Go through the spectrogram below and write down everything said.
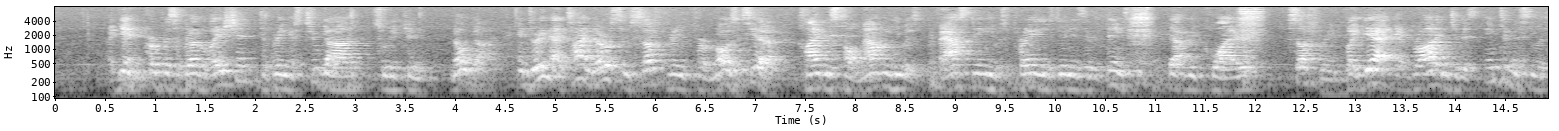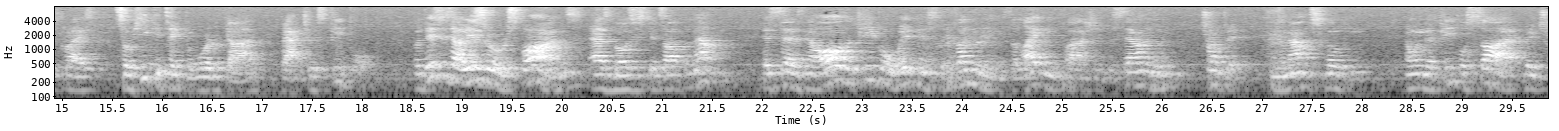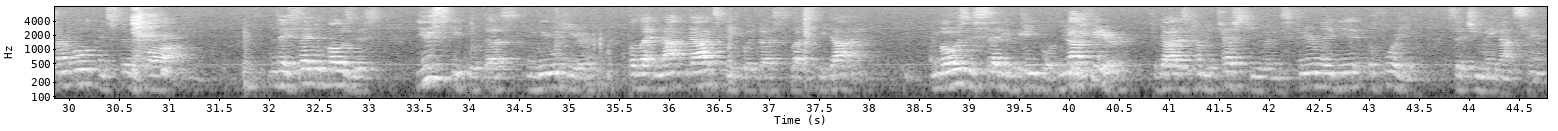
Again, purpose of revelation, to bring us to God so we can know God. And during that time, there was some suffering for Moses. He had to climb this tall mountain. He was fasting. He was praying. He was doing these different things that required suffering. But yet, it brought him to this intimacy with Christ so he could take the word of God back to his people. But this is how Israel responds as Moses gets off the mountain. It says, Now all the people witnessed the thunderings, the lightning flashes, the sound of the trumpet, and the mountain smoking. And when the people saw it, they trembled and stood far off. And they said to Moses, You speak with us, and we will hear, but let not God speak with us, lest we die. And Moses said to the people, Do not fear, for God has come to test you, and his fear may be before you, so that you may not sin.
